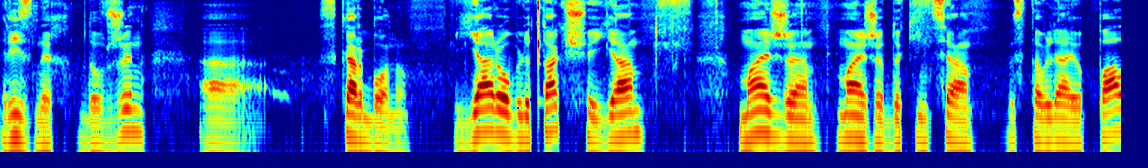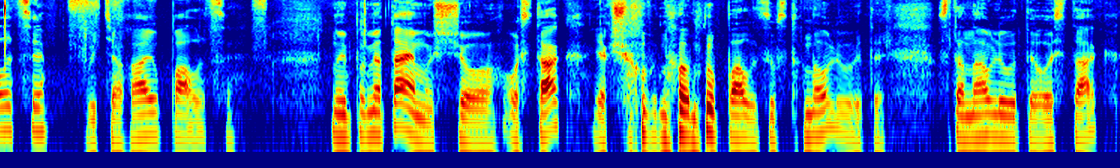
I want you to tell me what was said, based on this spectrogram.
різних довжин з карбону. Я роблю так, що я майже, майже до кінця виставляю палиці, витягаю палиці. Ну і пам'ятаємо, що ось так, якщо ви на одну палицю встановлюєте, встановлювати ось так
